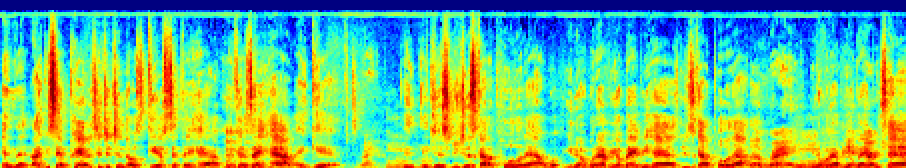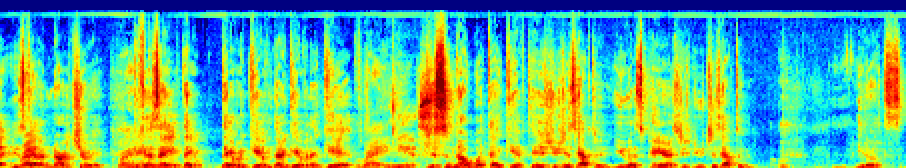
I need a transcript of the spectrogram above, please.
And then, like you said, paying attention to those gifts that they have because mm-hmm. they have a gift. Right. It, it mm-hmm. just you just got to pull it out. You know, whatever your baby has, you just got to pull it out of them. Right. You know, whatever your And babies nurture have, you just got to nurture it Right. because they they they were given they're given a gift. Right. yes. Just to know what that gift is, you just have to. You as parents, you, you just have to, you know, s-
